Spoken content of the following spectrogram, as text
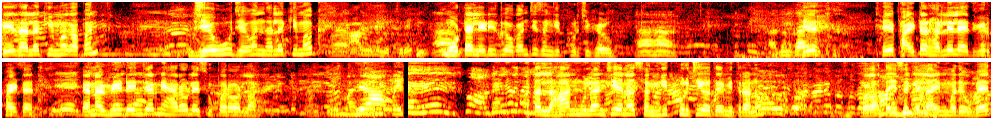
ते झालं की मग आपण जेवू जेवण झालं की मग मोठ्या लेडीज लोकांची संगीत खुर्ची खेळू. हे हे फायटर हरलेले आहेत वीर फायटर त्यांना वीर डेंजरनी हरवलंय सुपर ओव्हरला आता लहान मुलांची आहे ना संगीत खुर्ची होते मित्रांनो. बघा आता हे सगळे लाईन मध्ये उभे आहेत.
